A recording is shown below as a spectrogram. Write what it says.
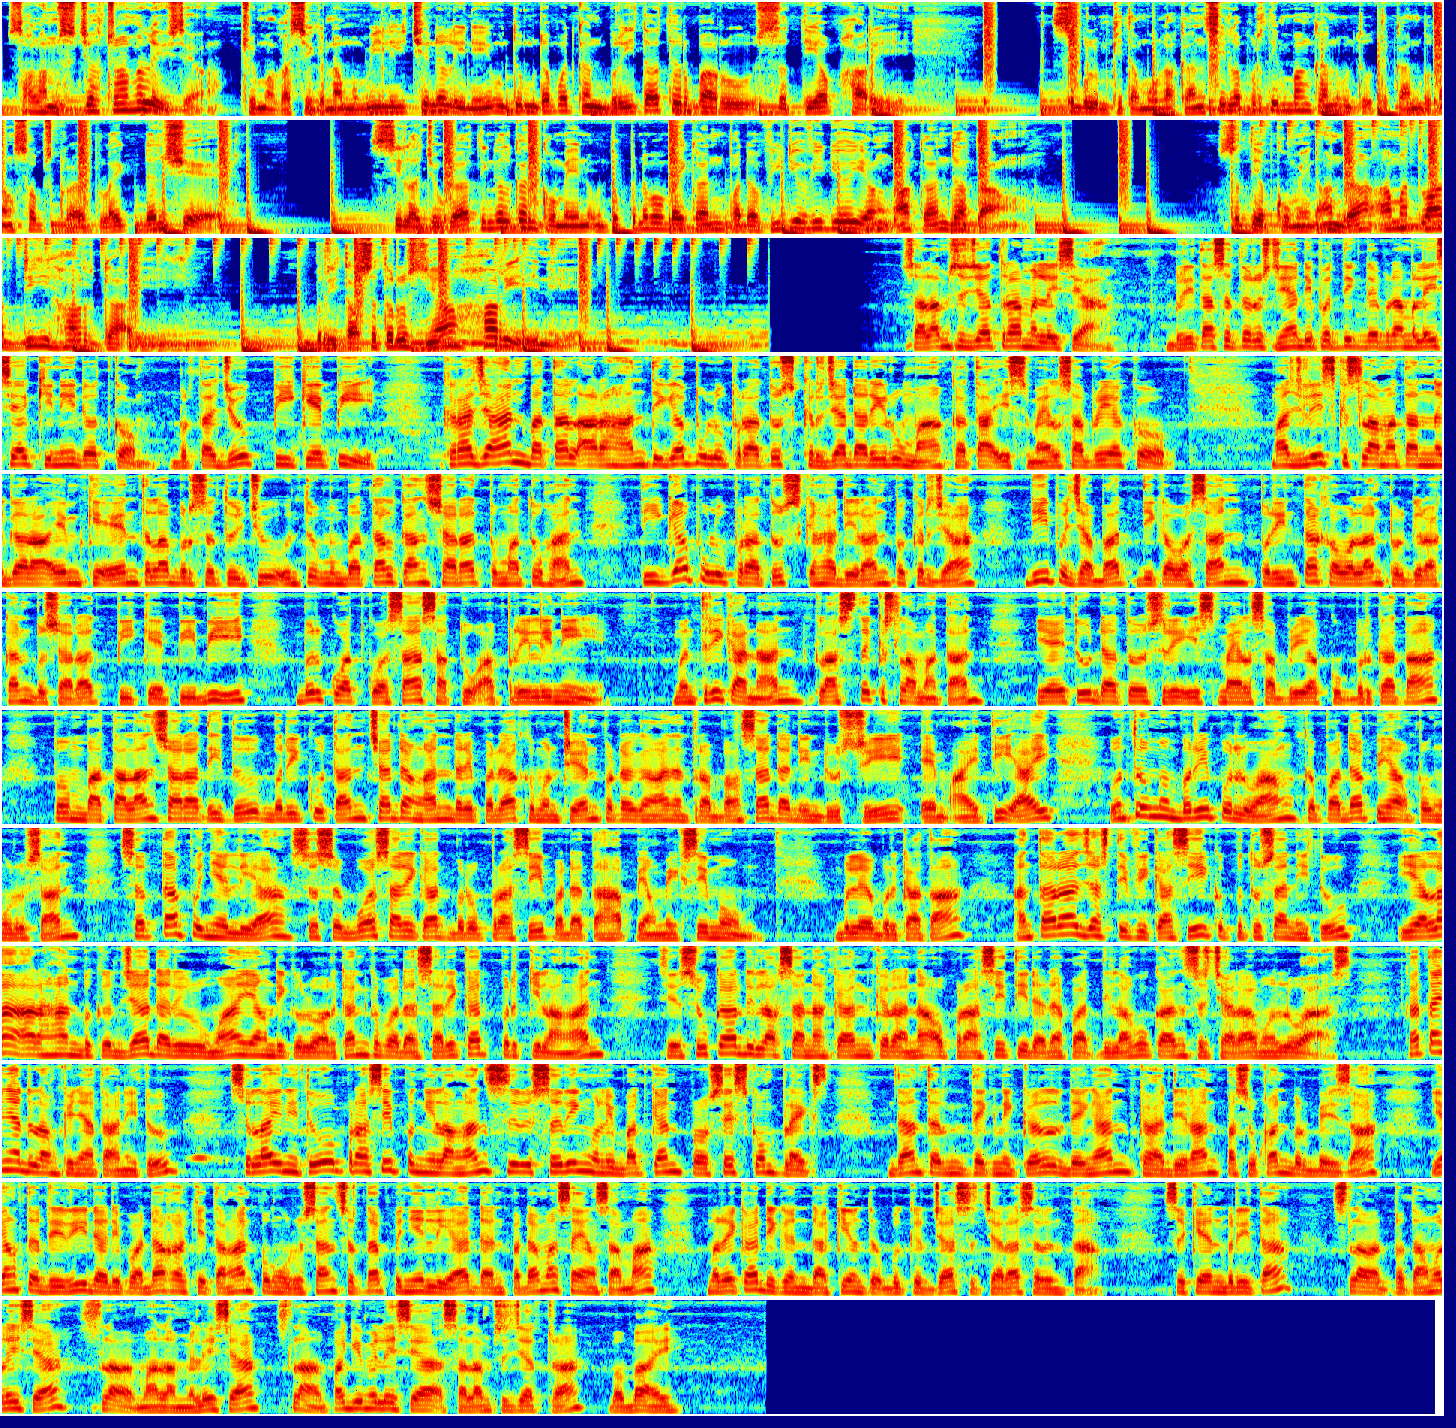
Salam sejahtera Malaysia. Terima kasih kerana memilih channel ini untuk mendapatkan berita terbaru setiap hari. Sebelum kita mulakan, sila pertimbangkan untuk tekan butang subscribe, like dan share. Sila juga tinggalkan komen untuk penambahbaikan pada video-video yang akan datang. Setiap komen anda amatlah dihargai. Berita seterusnya hari ini. Salam sejahtera Malaysia. Berita seterusnya dipetik daripada malaysiakini.com bertajuk PKP. Kerajaan batal arahan 30% kerja dari rumah, kata Ismail Sabri Yaakob. Majlis Keselamatan Negara MKN telah bersetuju untuk membatalkan syarat pematuhan 30% kehadiran pekerja di pejabat di kawasan Perintah Kawalan Pergerakan Bersyarat PKPB berkuat kuasa 1 April ini. Menteri Kanan Kluster Keselamatan iaitu Datuk Seri Ismail Sabri Yaakob berkata pembatalan syarat itu berikutan cadangan daripada Kementerian Perdagangan Antarabangsa dan Industri MITI untuk memberi peluang kepada pihak pengurusan serta penyelia sesebuah syarikat beroperasi pada tahap yang maksimum. Beliau berkata, Antara justifikasi keputusan itu ialah arahan bekerja dari rumah yang dikeluarkan kepada syarikat perkilangan yang sukar dilaksanakan kerana operasi tidak dapat dilakukan secara meluas. Katanya dalam kenyataan itu, selain itu operasi penghilangan sering melibatkan proses kompleks dan teknikal dengan kehadiran pasukan berbeza yang terdiri daripada kaki tangan pengurusan serta penyelia dan pada masa yang sama mereka dikehendaki untuk bekerja secara serentak. Sekian berita. Selamat petang Malaysia, selamat malam Malaysia, selamat pagi Malaysia, salam sejahtera. Bye bye.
